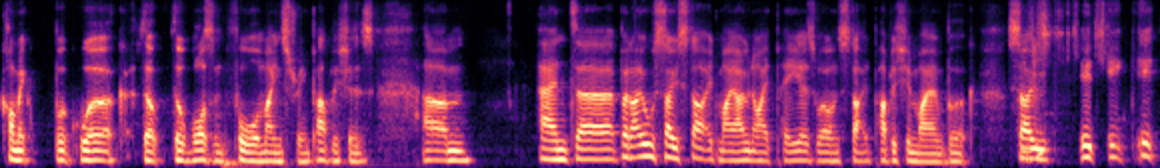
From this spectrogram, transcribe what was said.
comic book work that that wasn't for mainstream publishers. Um, and uh, but I also started my own IP as well and started publishing my own book. So mm-hmm. it, it it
